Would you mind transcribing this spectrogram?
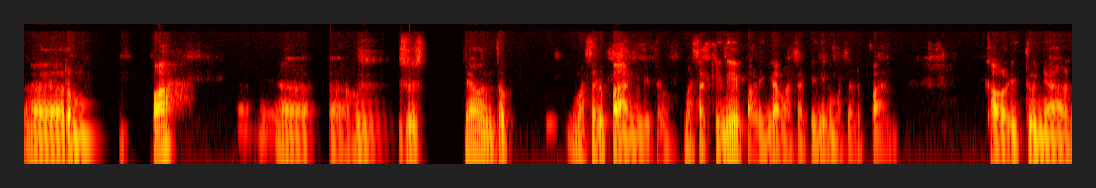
uh, rempah uh, khususnya untuk masa depan gitu. Masa kini paling nggak masa kini ke masa depan. Kalau itunya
